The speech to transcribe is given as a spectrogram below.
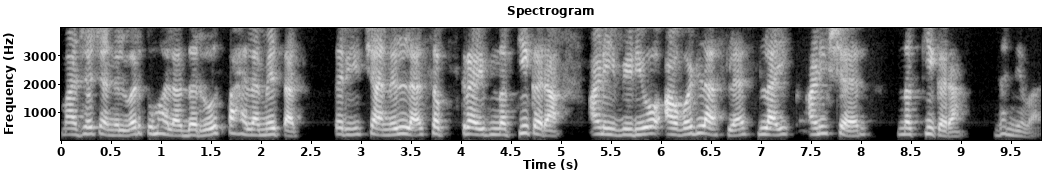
माझ्या चॅनलवर तुम्हाला दररोज पाहायला मिळतात. तरी चॅनलला सबस्क्राईब नक्की करा. आणि व्हिडिओ आवडला असल्यास लाईक आणि शेअर नक्की करा. धन्यवाद.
